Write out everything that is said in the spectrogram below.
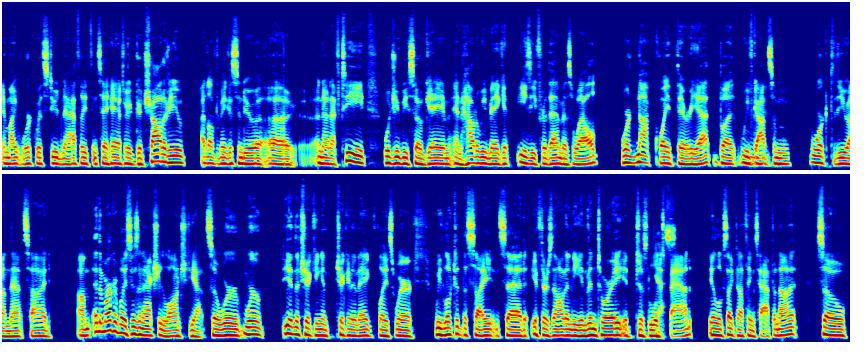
and might work with student athletes and say, Hey, I took a good shot of you. I'd love to make this into a, a, an NFT. Would you be so game? And how do we make it easy for them as well? We're not quite there yet, but we've mm-hmm. got some work to do on that side. Um, and the marketplace isn't actually launched yet. So we're, we're in the chicken and chicken and egg place where we looked at the site and said, if there's not any inventory, it just looks yes. bad. It looks like nothing's happened on it. So,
